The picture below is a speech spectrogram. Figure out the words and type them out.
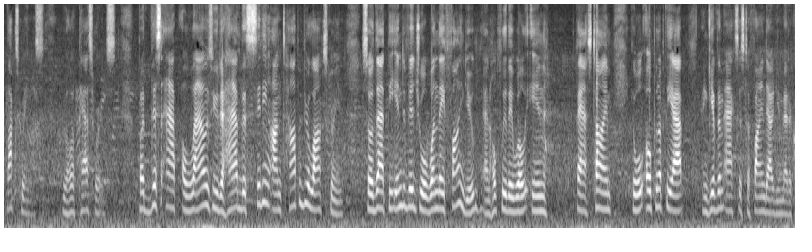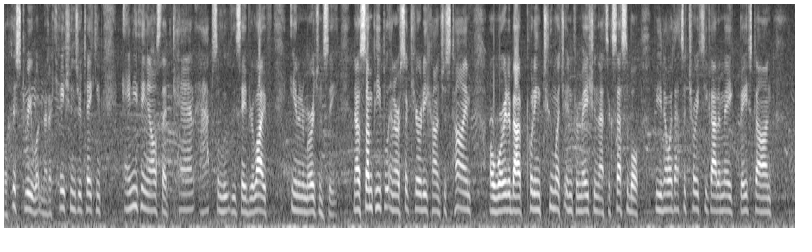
lock screens, we all have passwords. But this app allows you to have this sitting on top of your lock screen so that the individual, when they find you, and hopefully they will in fast time, it will open up the app and give them access to find out your medical history, what medications you're taking, anything else that can absolutely save your life in an emergency. Now, some people in our security conscious time are worried about putting too much information that's accessible, but you know what? That's a choice you got to make based on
